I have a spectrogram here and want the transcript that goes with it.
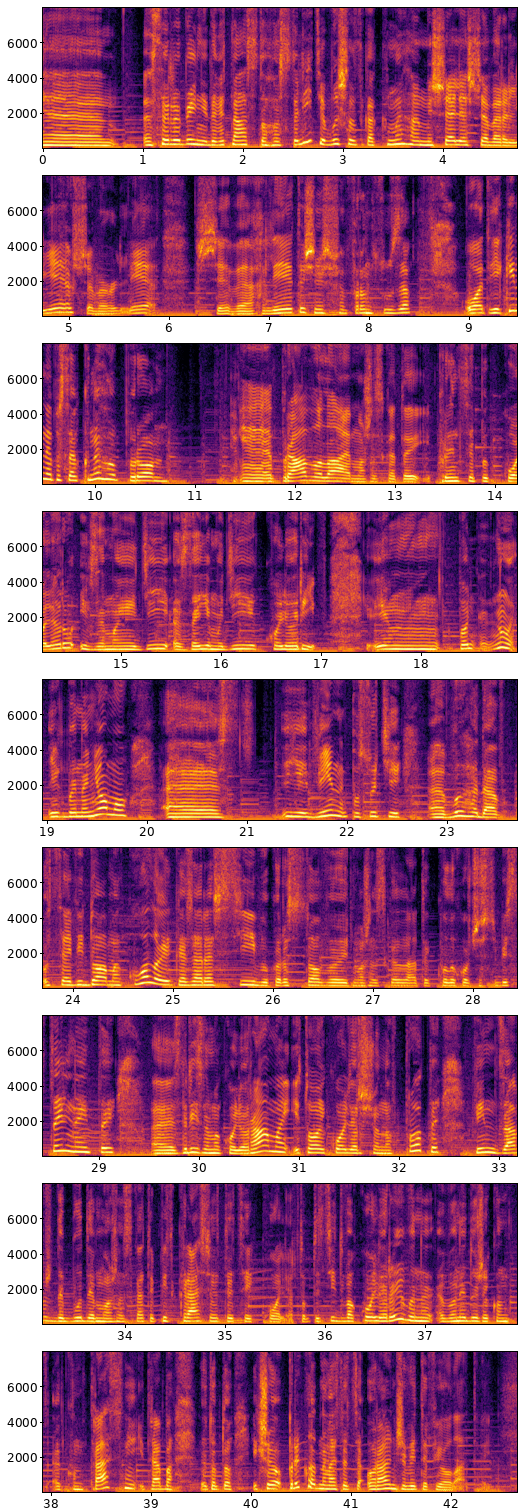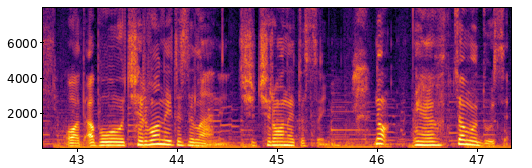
Е, в середині 19 століття вийшла така книга Мішеля Шеверлє, Шеверлє, Шеверлє, точніше француза, от, який написав книгу про е, правила, можна сказати, принципи кольору і взаємодії, взаємодії кольорів. І, ну, якби на ньому. І він по суті е, вигадав оце відоме коло, яке зараз всі використовують, можна сказати, коли хочуть собі стиль знайти е, з різними кольорами, і той колір, що навпроти, він завжди буде, можна сказати, підкреслювати цей колір. Тобто ці два кольори вони, вони дуже е, контрастні, і треба. Тобто, якщо приклад навести, це оранжевий та фіолетовий, от або червоний та зелений, чи червоний та синій. Ну в цьому дусі.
